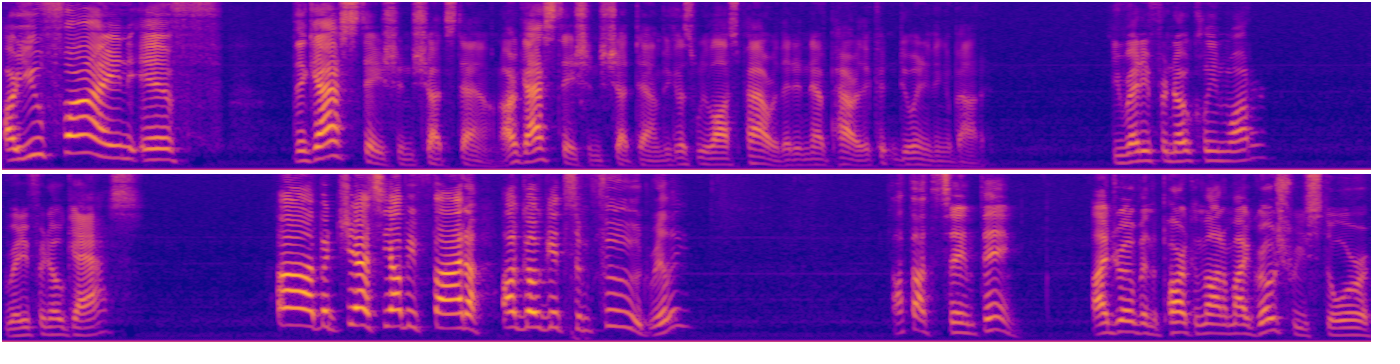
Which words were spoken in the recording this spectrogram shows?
Are you fine if the gas station shuts down? Our gas station shut down because we lost power. They didn't have power. They couldn't do anything about it. You ready for no clean water? Ready for no gas? Oh, but Jesse, I'll be fine. I'll go get some food. Really? I thought the same thing. I drove in the parking lot of my grocery store.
